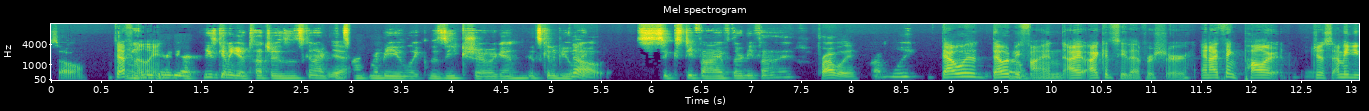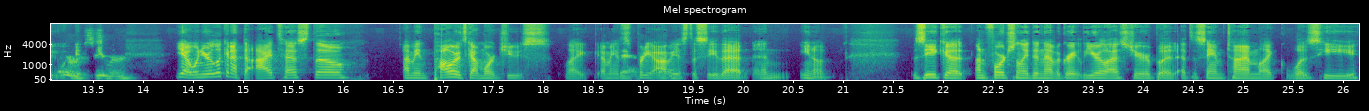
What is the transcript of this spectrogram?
So Definitely. He's gonna get, he's gonna get touches. It's gonna Yeah. it's not gonna be like the Zeke show again. It's gonna be like no, 65 35 probably. probably. That would that would be fine. I, I could see that for sure. And I think Pollard just I mean you receiver. Yeah, when you're looking at the eye test, though, I mean, Pollard's got more juice. Like, I mean, it's Yeah, pretty yeah. obvious to see that. And, you know, Zeke uh, unfortunately didn't have a great year last year, but at the same time, like, was he,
